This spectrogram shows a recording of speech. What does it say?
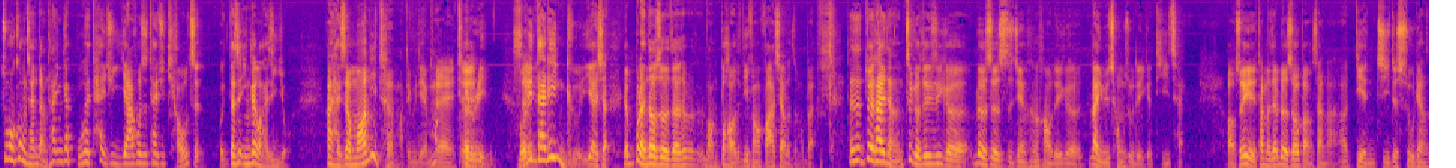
中国共产党他应该不会太去压，或是太去调整，但是应该我还是有，他还是要 monitor 嘛，对不对？monitoring，monitoring 一下，要不然到时候在往不好的地方发酵了怎么办？但是对他来讲，这个就是一个垃圾时间很好的一个滥竽充数的一个题材，好，所以他们在热搜榜上啊啊点击的数量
